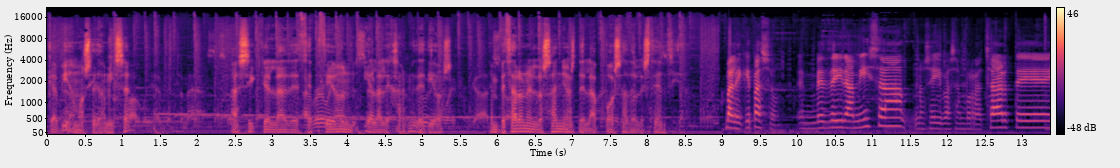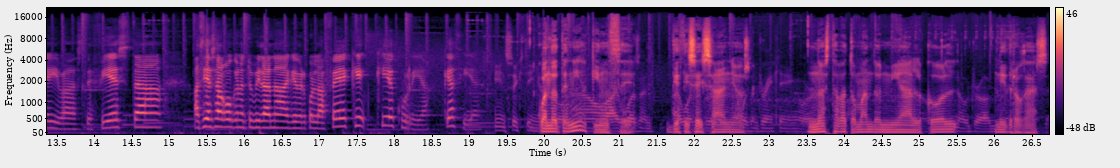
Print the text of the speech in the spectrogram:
que habíamos ido a misa. Así que la decepción y el alejarme de Dios empezaron en los años de la posadolescencia. Vale, ¿qué pasó? En vez de ir a misa, no sé, ibas a emborracharte, ibas de fiesta, hacías algo que no tuviera nada que ver con la fe. ¿Qué, qué ocurría? ¿Qué hacías? Cuando tenía 15, 16 años, no estaba tomando ni alcohol ni drogas.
